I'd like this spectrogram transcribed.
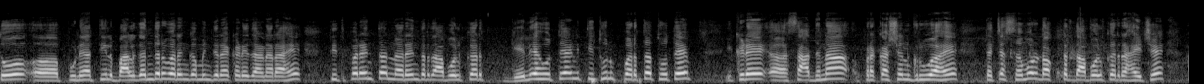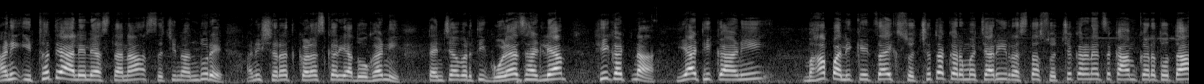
तो पुण्यातील बालगंधर्व रंगमंदिराकडे जाणार आहे. तिथपर्यंत नरेंद्र दाभोलकर गेले होते आणि तिथून परतत होते. इकडे साधना प्रकाशनगृह आहे. त्याच्यासमोर डॉक्टर दाभोलकर राहायचे आणि इथं ते आलेले असताना सचिन अंदुरे आणि शरद कळसकर या दोघांनी त्यांच्यावरती गोळ्या झाडल्या. ही घटना या ठिकाणी महापालिकेचा एक स्वच्छता कर्मचारी रस्ता स्वच्छ करण्याचं काम करत होता.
